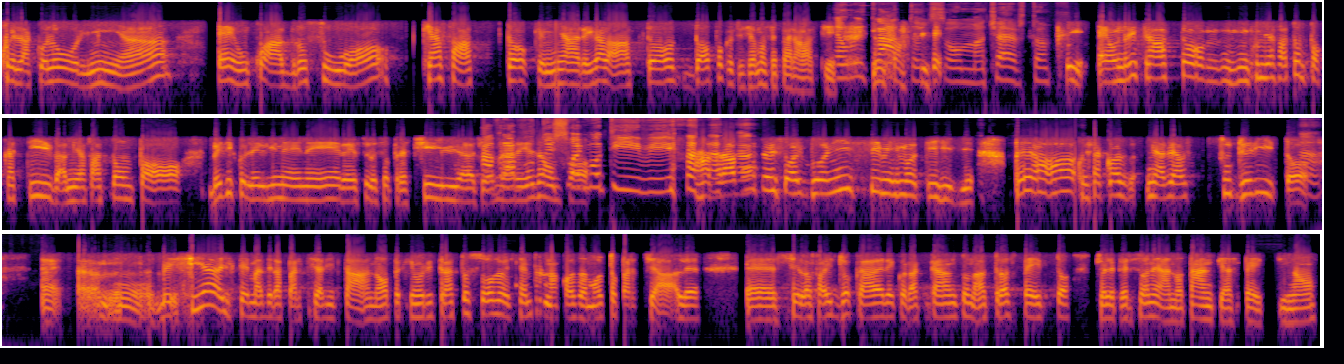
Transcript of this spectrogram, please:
quella colori mia è un quadro suo che ha fatto che mi ha regalato dopo che ci siamo separati. È un ritratto, Infatti, insomma, certo. Sì, è un ritratto in cui mi ha fatto un po' cattiva, mi ha fatto un po', vedi quelle linee nere sulle sopracciglia. Cioè Avrà avuto i suoi motivi. Avrà avuto i suoi buonissimi motivi, però questa cosa mi aveva suggerito. Ah eh, um, beh, sia il tema della parzialità, no? perché un ritratto solo è sempre una cosa molto parziale, eh, se lo fai giocare con accanto un altro aspetto, cioè le persone hanno tanti aspetti, no?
